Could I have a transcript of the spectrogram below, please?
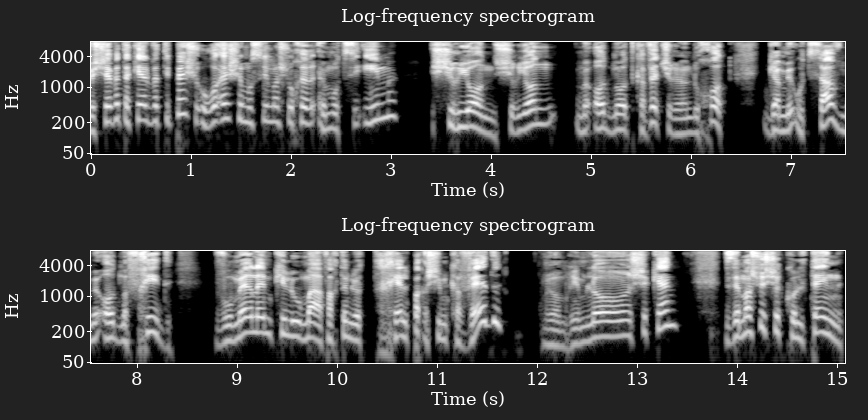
ושבט הכלב הטיפש הוא רואה שהם עושים משהו אחר. הם מוציאים שריון שריון מאוד מאוד כבד שריון לוחות. גם מעוצב מאוד מפחיד. והוא אומר להם כאילו מה הפכתם להיות חיל פרשים כבד? ואומרים לו שכן. זה משהו שקולטיין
